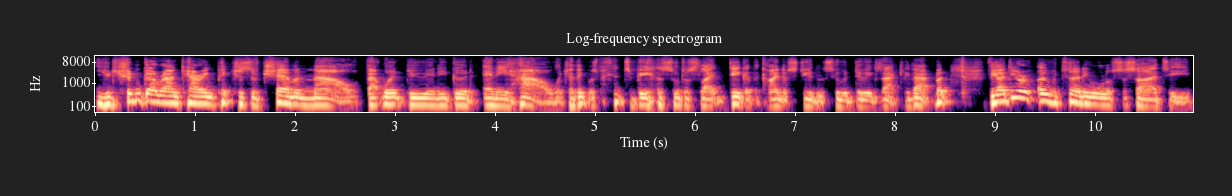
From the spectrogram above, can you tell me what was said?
you shouldn't go around carrying pictures of Chairman Mao. That won't do any good anyhow, which I think was meant to be a sort of slight dig at the kind of students who would do exactly that. But the idea of overturning all of society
